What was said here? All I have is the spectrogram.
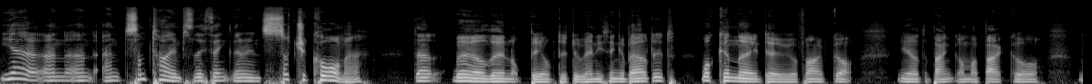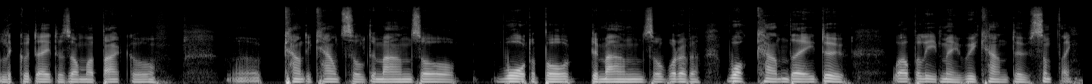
Yeah, and, and, and sometimes they think they're in such a corner that, well, they'll not be able to do anything about it. What can they do if I've got, you know, the bank on my back or liquidators on my back or uh, county council demands or water board demands or whatever? What can they do? Well, believe me, we can do something.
